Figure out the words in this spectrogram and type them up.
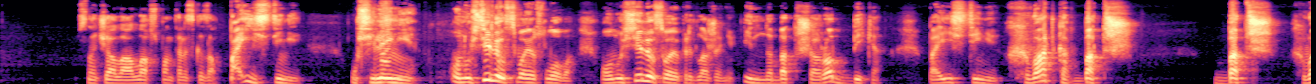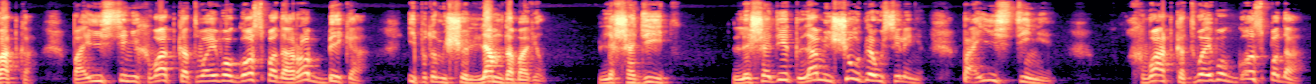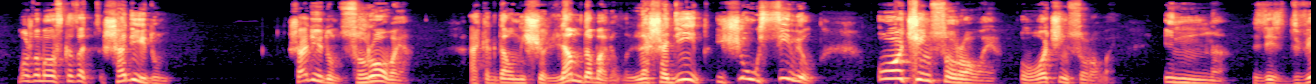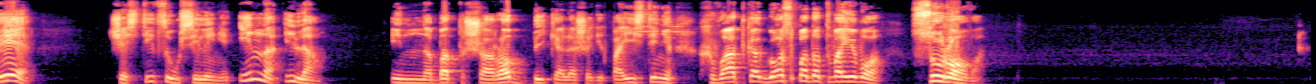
Сначала Аллах Субтитры сказал, поистине, усиление. Он усилил свое слово, он усилил свое предложение. Инна батша роббика Поистине, хватка батш. Батш, хватка. Поистине хватка твоего Господа, Роббика. И потом еще лям добавил. Лешадид. Лешадид, лям еще для усиления. Поистине, хватка твоего Господа. Можно было сказать шадидун. Шадидун, суровая. А когда он еще лям добавил, ляшадид, еще усилил. Очень суровая, очень суровая. Инна Здесь две частицы усиления. Инна и лям. Инна батша роббика ляшадит. Поистине, хватка Господа твоего сурова.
